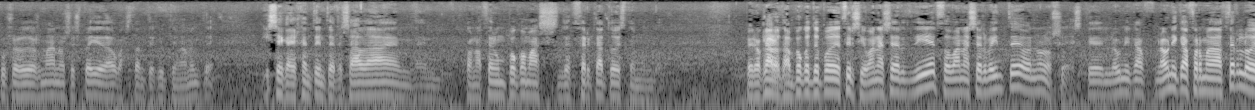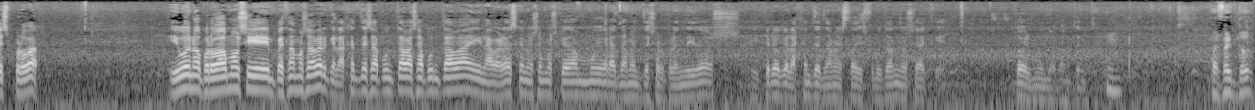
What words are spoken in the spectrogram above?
cursos de dos manos, spey, he dado bastantes últimamente. Y sé que hay gente interesada en, en conocer un poco más de cerca todo este mundo. Pero claro, tampoco te puedo decir si van a ser 10 o van a ser 20 o no lo sé. Es que la única, la única forma de hacerlo es probar. Y bueno, probamos y empezamos a ver que la gente se apuntaba, se apuntaba y la verdad es que nos hemos quedado muy gratamente sorprendidos y creo que la gente también está disfrutando, o sea que todo el mundo contento. Perfecto.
